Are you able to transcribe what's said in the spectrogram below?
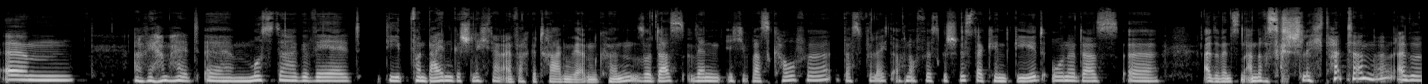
ähm, aber wir haben halt ähm, Muster gewählt, die von beiden Geschlechtern einfach getragen werden können, so dass wenn ich was kaufe, das vielleicht auch noch fürs Geschwisterkind geht, ohne dass, äh, also wenn es ein anderes Geschlecht hat dann, ne? also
